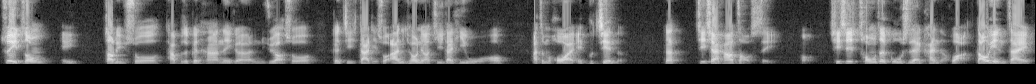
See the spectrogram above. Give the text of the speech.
最终诶。照理说，他不是跟他那个女主角说，跟姐大姐说啊，以后你要继续代替我哦。啊，怎么后来哎不见了？那接下来还要找谁？哦，其实从这故事来看的话，导演在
